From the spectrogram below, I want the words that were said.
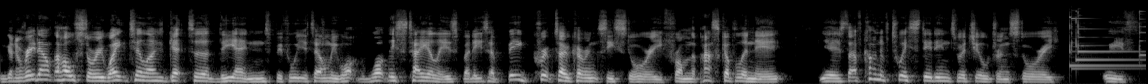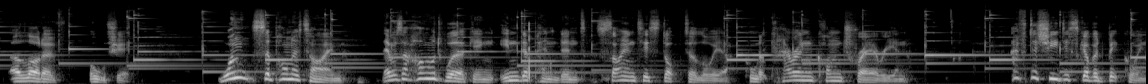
I'm going to read out the whole story. Wait till I get to the end before you tell me what what this tale is. But it's a big cryptocurrency story from the past couple of years that I've kind of twisted into a children's story with a lot of bullshit. Once upon a time, there was a hard-working, independent scientist doctor lawyer called Karen Contrarian. After she discovered Bitcoin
